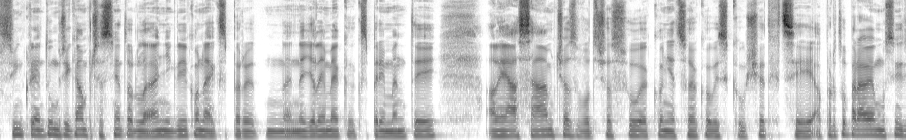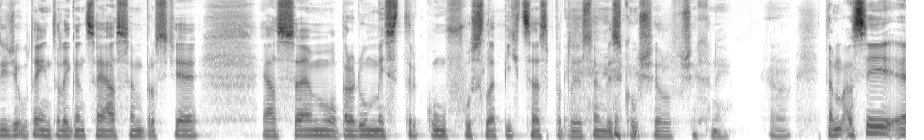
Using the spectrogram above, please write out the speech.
svým klientům říkám přesně tohle, nikdy jako neexper, ne, nedělím jako experimenty, ale já sám čas od času jako něco jako vyzkoušet chci a proto právě musím říct, že u té inteligence já jsem prostě já jsem opravdu mistr kung fu slepých cest, protože jsem vyzkoušel všechny. No. Tam asi, eh,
